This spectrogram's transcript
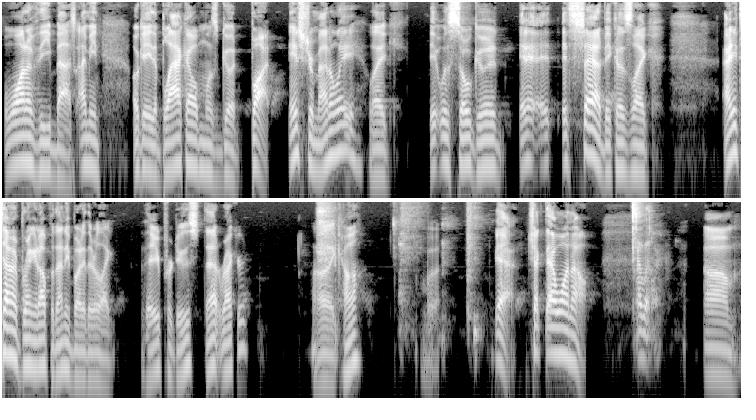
one of the best. I mean, okay, the Black album was good, but instrumentally, like, it was so good. And it, it, it's sad because, like, anytime I bring it up with anybody, they're like, "They produced that record." I'm like, huh? But Yeah, check that one out. I will. Um,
